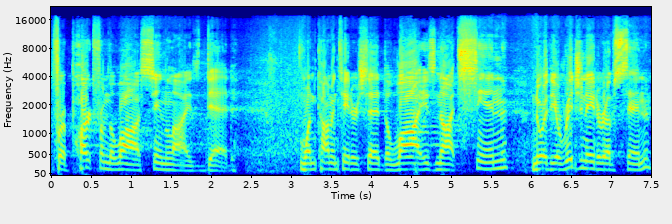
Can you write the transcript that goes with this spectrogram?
for apart from the law, sin lies dead. One commentator said, The law is not sin, nor the originator of sin,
